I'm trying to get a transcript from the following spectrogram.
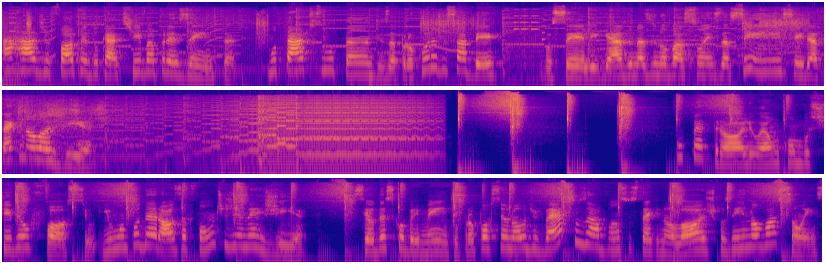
A Rádio Pop Educativa apresenta Mutatis Mutandis, a procura do saber. Você ligado nas inovações da ciência e da tecnologia. O petróleo é um combustível fóssil e uma poderosa fonte de energia. Seu descobrimento proporcionou diversos avanços tecnológicos e inovações,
